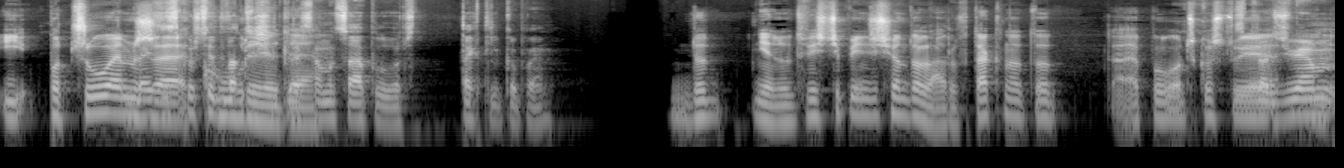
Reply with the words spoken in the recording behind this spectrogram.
I poczułem, Basis że kosztuje 2000 tyle kurde, samo co Apple Watch. Tak tylko powiem. do, nie no, 250 dolarów, tak? No to Apple Watch kosztuje... Sprawdziłem,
